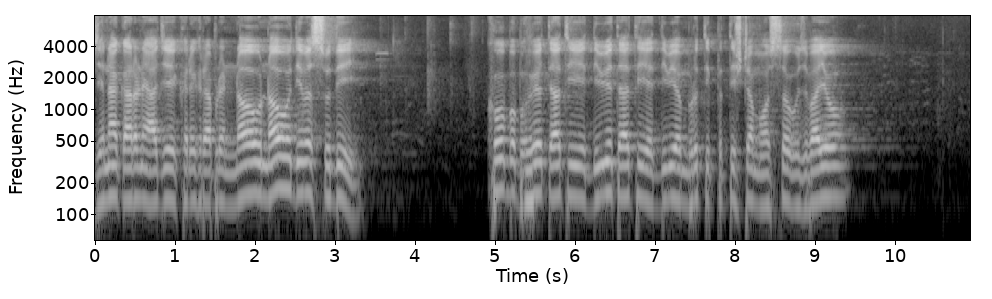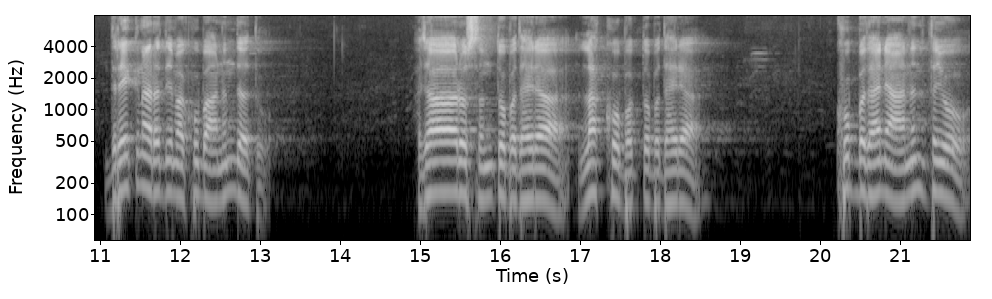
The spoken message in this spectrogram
જેના કારણે આજે ખરેખર આપણે નવ નવ દિવસ સુધી ખૂબ ભવ્યતાથી, દિવ્યતાથી દિવ્ય મૃત્યુ પ્રતિષ્ઠા મહોત્સવ ઉજવાયો. દરેકના હૃદયમાં ખૂબ આનંદ હતો. હજારો સંતો પધાર્યા, લાખો ભક્તો પધાર્યા. ખૂબ બધાને આનંદ થયો.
